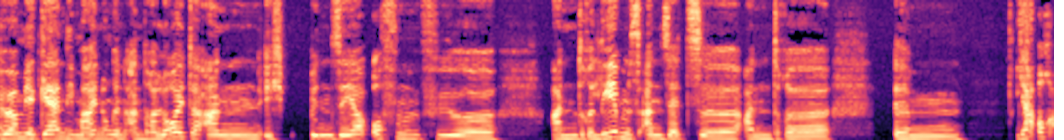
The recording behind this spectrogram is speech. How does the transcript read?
höre mir gern die Meinungen anderer Leute an. Ich bin sehr offen für andere Lebensansätze, andere ähm, ja auch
